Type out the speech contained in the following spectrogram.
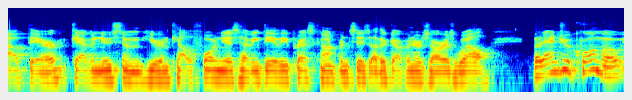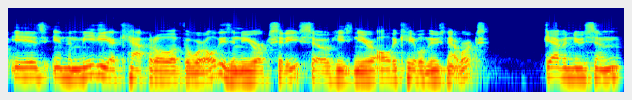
out there. Gavin Newsom here in California is having daily press conferences, other governors are as well. But Andrew Cuomo is in the media capital of the world. He's in New York City, so he's near all the cable news networks. Gavin Newsom,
